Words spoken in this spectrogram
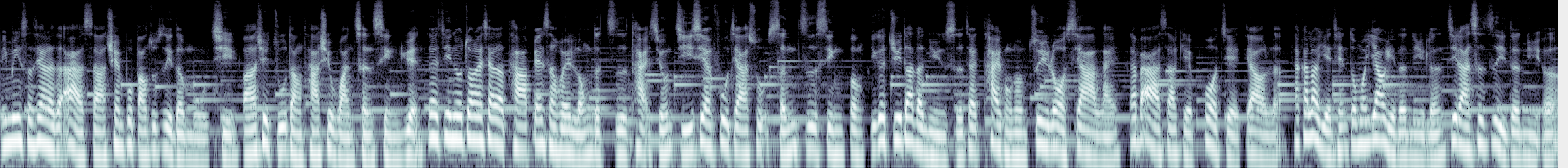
明明生下来的艾尔莎，却不帮助自己的母亲，反而去阻挡他去完成心愿。在进入状态下的他，变身回龙的姿态，使用极限附加术神之星崩，一个巨大的陨石在太空中坠落下来，但被艾尔莎给破解掉了。他看到眼前多么耀眼的女人，既然是自己的女儿，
